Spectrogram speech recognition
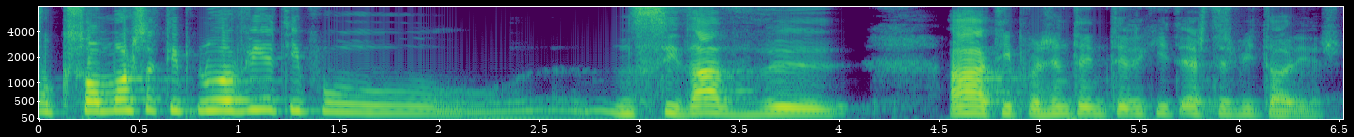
o que só mostra que tipo, não havia tipo necessidade de ah, tipo, a gente tem de ter aqui estas vitórias.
